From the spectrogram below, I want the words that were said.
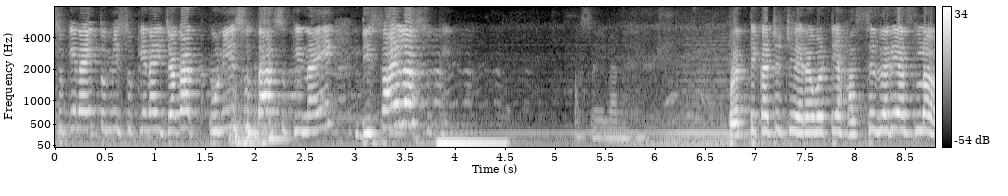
सुखी नाही तुम्ही सुखी नाही. जगात कुणी सुद्धा सुखी नाही दिसायला सुखी. असायला नाही. प्रत्येकाच्या चेहऱ्यावरती हास्य जरी असलं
